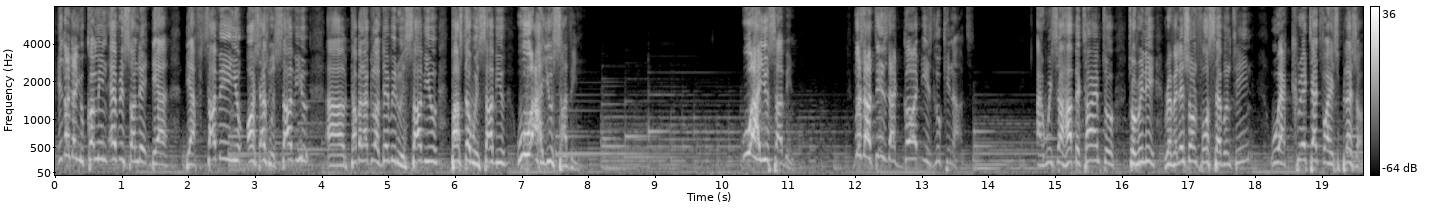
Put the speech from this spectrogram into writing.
It's not that you come in every Sunday, they are, they are serving you, ushers will serve you, uh, Tabernacle of David will serve you, pastor will serve you. Who are you serving? Who are you serving? Those are things that God is looking at. I wish I had the time to, to really, Revelation 4.17, we are created for his pleasure.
